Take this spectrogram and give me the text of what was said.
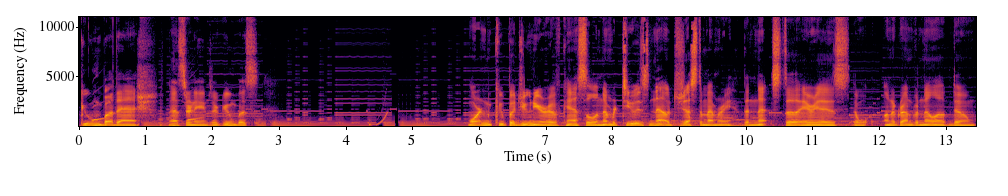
Goomba Dash. That's their names. They're Goombas. Morton Koopa Jr. of Castle number 2 is now just a memory. The next uh, area is the underground Vanilla Dome,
